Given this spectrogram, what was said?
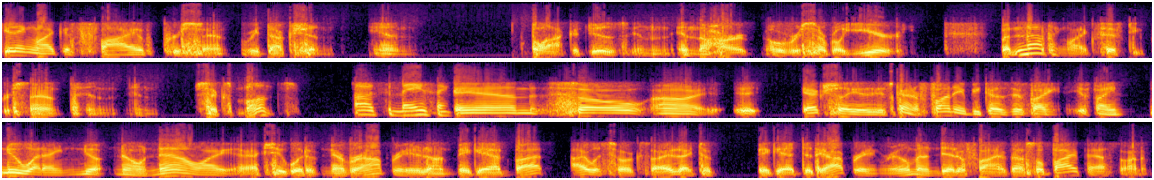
getting like a 5% reduction in blockages in, in the heart over several years, but nothing like 50% in, in six months. Oh, it's amazing. And so, uh, it, actually, it's kind of funny because if I if I knew what I knew, know now, I actually would have never operated on Big Ed. But I was so excited, I took Big Ed to the operating room and did a five vessel bypass on him.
